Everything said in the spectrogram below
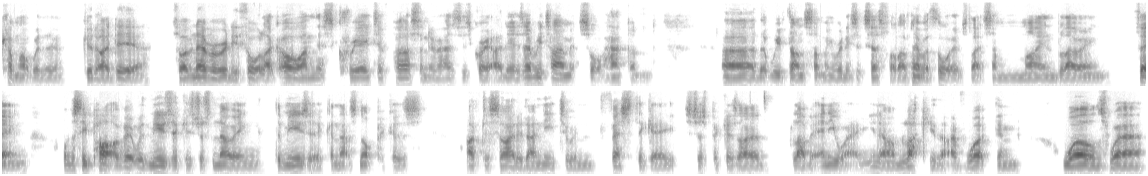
come up with a good idea. So I've never really thought like, oh, I'm this creative person who has these great ideas. Every time it sort of happened uh, that we've done something really successful, I've never thought it was like some mind blowing thing. Obviously, part of it with music is just knowing the music, and that's not because I've decided I need to investigate. It's just because I love it anyway. You know, I'm lucky that I've worked in worlds where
